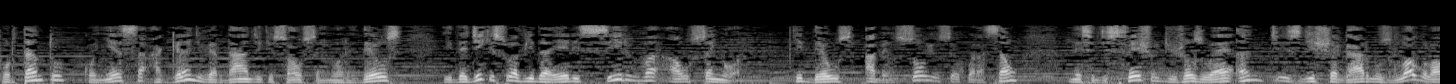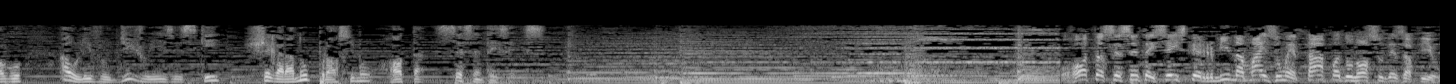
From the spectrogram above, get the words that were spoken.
Portanto, conheça a grande verdade que só o Senhor é Deus e dedique sua vida a Ele, sirva ao Senhor. Que Deus abençoe o seu coração nesse desfecho de Josué antes de chegarmos logo logo ao livro de Juízes que chegará no próximo Rota 66. Rota 66 termina mais uma etapa do nosso desafio.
